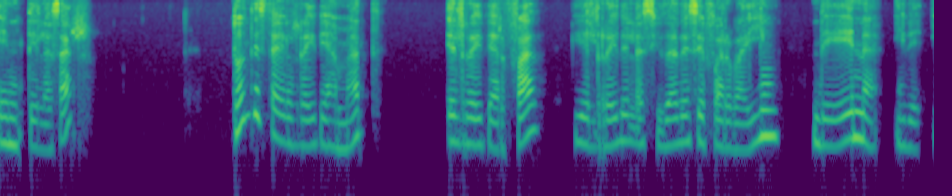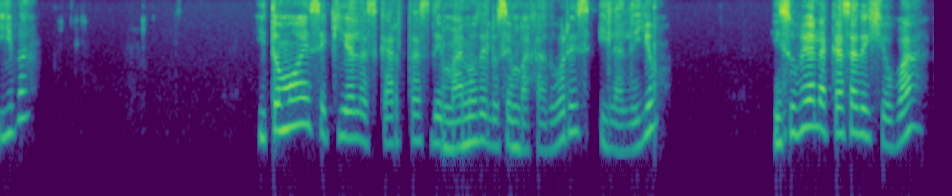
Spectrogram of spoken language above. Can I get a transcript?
en Telazar. ¿Dónde está el rey de Amat el rey de Arfad y el rey de la ciudad de Sefarbaín, de Ena y de Iba? Y tomó Ezequías las cartas de mano de los embajadores y las leyó. Y subió a la casa de Jehová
